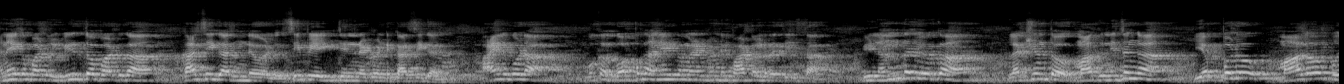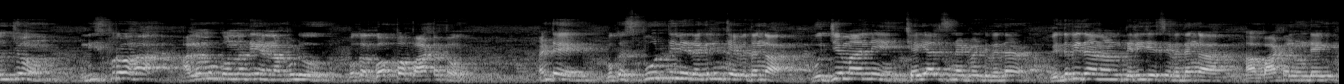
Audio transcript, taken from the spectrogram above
అనేక పాటలు. వీరితో పాటుగా కాశీ గారు ఉండేవాళ్ళు సిపిఐకి చెందినటువంటి కాశీ గారు. ఆయన కూడా ఒక గొప్పగా అనేకమైనటువంటి పాటలు రచిస్తారు వీళ్ళందరి యొక్క లక్ష్యంతో మాకు నిజంగా ఎప్పుడు మాలో కొంచెం నిస్పృహ అలముకున్నది అన్నప్పుడు ఒక గొప్ప పాటతో అంటే ఒక స్ఫూర్తిని రగిలించే విధంగా ఉద్యమాన్ని చేయాల్సినటువంటి విధ విధ విధానాలను తెలియజేసే విధంగా ఆ పాటలు ఉండేవి.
